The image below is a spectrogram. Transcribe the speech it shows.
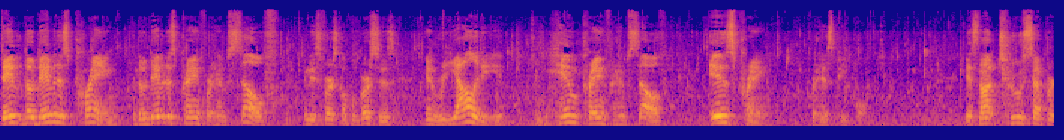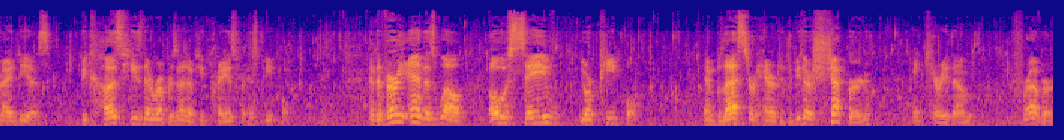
David, though David is praying, though David is praying for himself in these first couple verses, in reality, him praying for himself is praying for his people. It's not two separate ideas. Because he's their representative, he prays for his people. At the very end as well, oh, save your people and bless your heritage. Be their shepherd and carry them forever.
